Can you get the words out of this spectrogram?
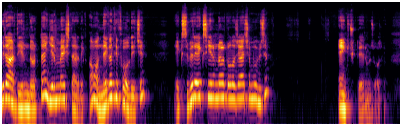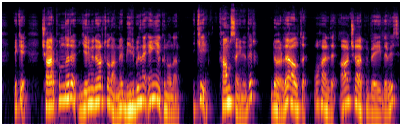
1 artı 24'ten 25 derdik. Ama negatif olduğu için eksi 1'e eksi 24 olacağı için bu bizim en küçük değerimiz olacak. Peki çarpımları 24 olan ve birbirine en yakın olan iki tam sayı nedir? 4'e 6. O halde a çarpı b'yi de biz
